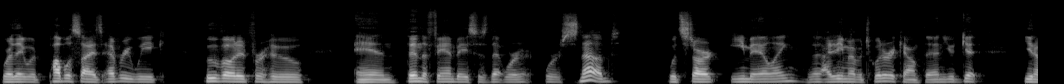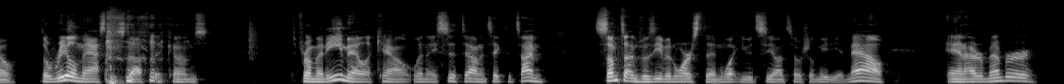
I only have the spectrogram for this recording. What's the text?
where they would publicize every week who voted for who, and then the fan bases that were were snubbed would start emailing. I didn't even have a Twitter account then. You'd get, you know, the real nasty stuff that comes from an email account when they sit down and take the time sometimes was even worse than what you would see on social media now. And I remember,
